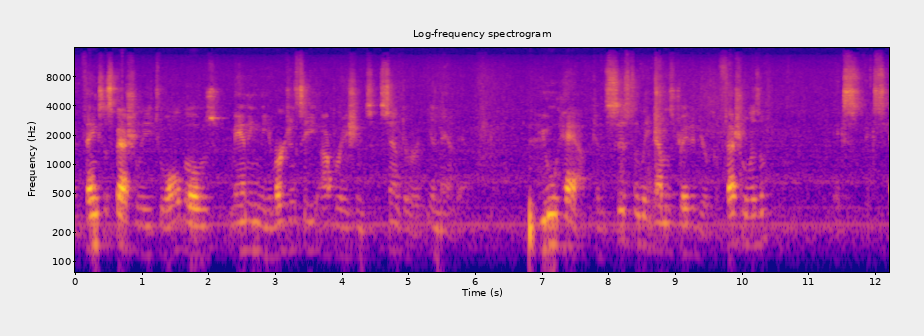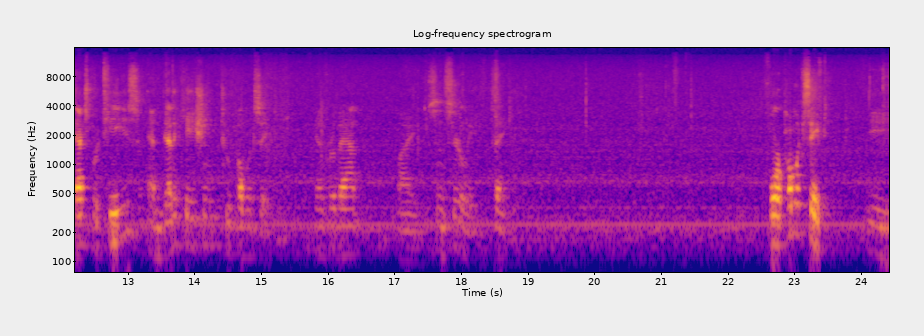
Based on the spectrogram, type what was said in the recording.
And thanks especially to all those manning the Emergency Operations Center in Mandan. You have consistently demonstrated your professionalism, ex- ex- expertise, and dedication to public safety. And for that, I sincerely thank you. For public safety, the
